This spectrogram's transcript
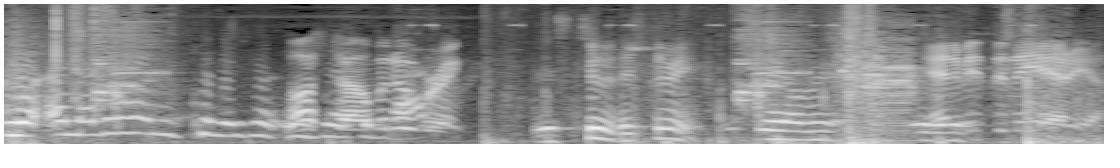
Well, another one coming from Hostile maneuvering. There's two, there's three. There's three over here. Enemies in the area.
